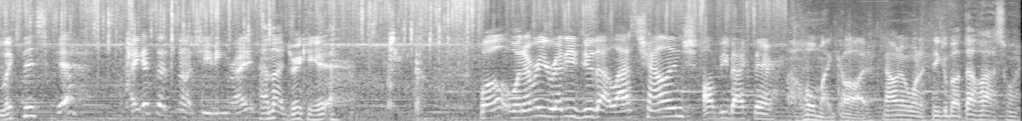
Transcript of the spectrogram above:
lick this? Yeah. I guess that's not cheating, right? I'm not drinking it. Well, whenever you're ready to do that last challenge, I'll be back there. Oh my god. Now I don't want to think about that last one.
